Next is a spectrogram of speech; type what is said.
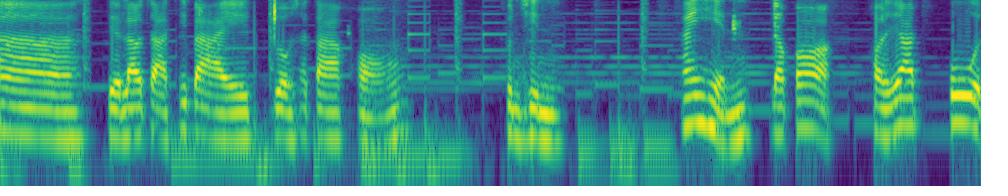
อ่าเดี๋ยวเราจะอธิบายดวงชะตาของคุณชิน ให้เห็นแล้วก็ขออนุญาตพูด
